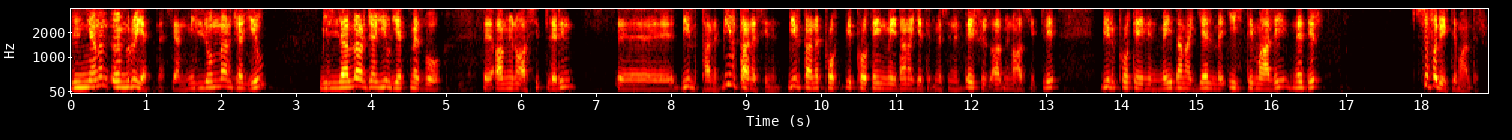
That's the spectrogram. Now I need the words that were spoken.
Dünyanın ömrü yetmez. Yani milyonlarca yıl, milyarlarca yıl yetmez bu e, amino asitlerin e, bir tane, bir tanesinin, bir tane pro, bir protein meydana getirmesinin 500 amino asitli bir proteinin meydana gelme ihtimali nedir? Sıfır ihtimaldir.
